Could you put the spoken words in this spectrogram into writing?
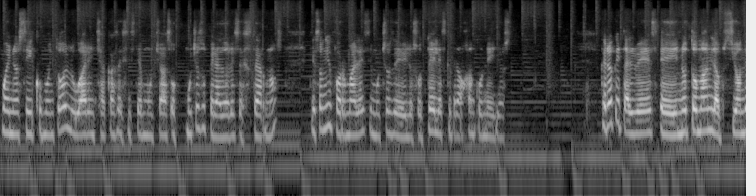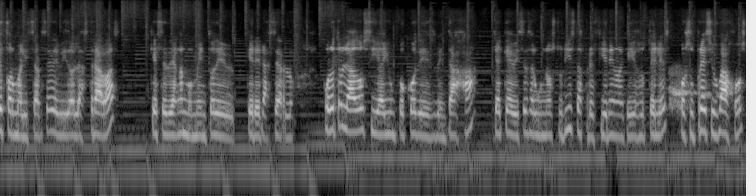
Bueno, sí, como en todo lugar en Chacas existen muchas, muchos operadores externos que son informales y muchos de los hoteles que trabajan con ellos. Creo que tal vez eh, no toman la opción de formalizarse debido a las trabas que se dan al momento de querer hacerlo por otro lado, sí hay un poco de desventaja, ya que a veces algunos turistas prefieren aquellos hoteles por sus precios bajos,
